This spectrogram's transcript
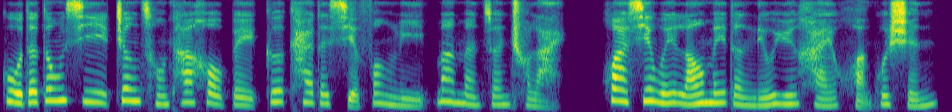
骨的东西正从他后背割开的血缝里慢慢钻出来。化心为老美等刘云海缓过神，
